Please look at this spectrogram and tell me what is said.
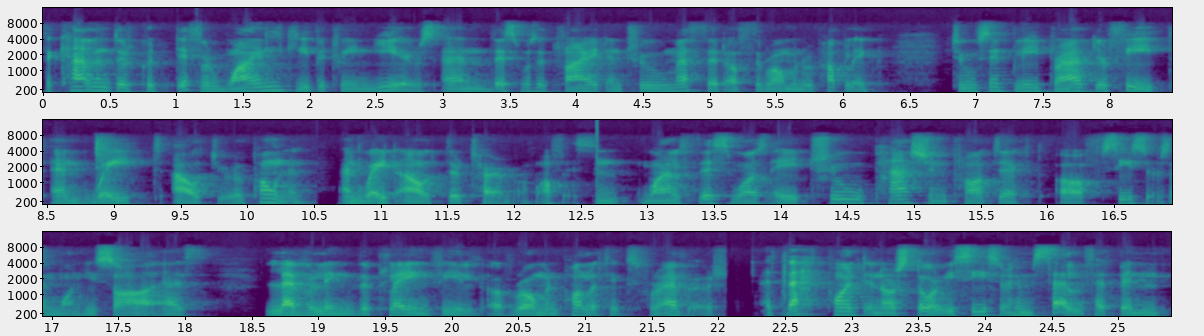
the calendar could differ wildly between years, and this was a tried and true method of the Roman Republic to simply drag your feet and wait out your opponent and wait out their term of office. And while this was a true passion project of Caesar's and one he saw as leveling the playing field of Roman politics forever, at that point in our story, Caesar himself had been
